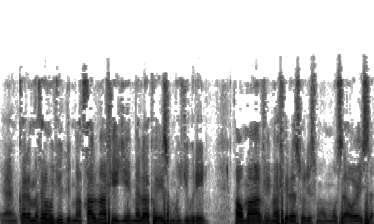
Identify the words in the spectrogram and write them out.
أنكر مثلا وجود ما قال ما في ملاك اسمه جبريل أو ما في ما في رسول اسمه موسى أو عيسى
